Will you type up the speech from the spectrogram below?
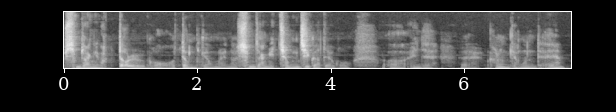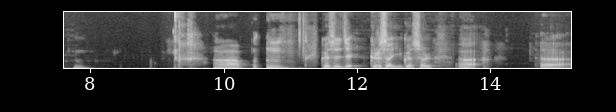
심장이 막 떨고 어떤 경우에는 심장이 정지가 되고 어 이제 그런 경우인데 음. 아 그래서 이제 그래서 이것을 어, 어,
